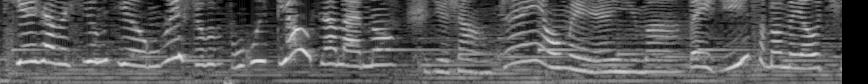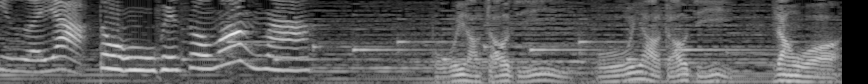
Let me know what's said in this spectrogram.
天上的星星为什么不会掉下来呢？世界上真有美人鱼吗？北极怎么没有企鹅呀？动物会做梦吗？不要着急。不要着急，让我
